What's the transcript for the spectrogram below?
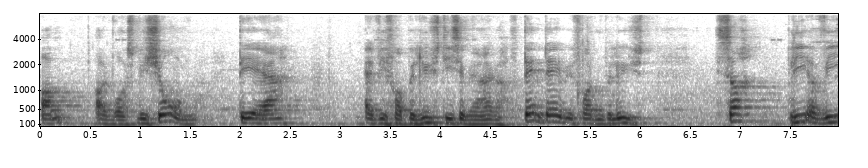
om, og vores vision, det er, at vi får belyst disse værker. Den dag, vi får dem belyst, så bliver vi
